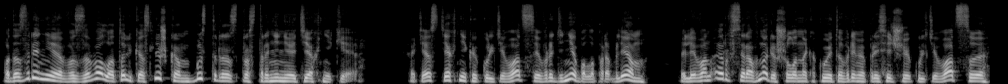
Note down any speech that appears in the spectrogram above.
подозрение вызывало только слишком быстрое распространение техники. Хотя с техникой культивации вроде не было проблем, Ливан Эр все равно решила на какое-то время пресечь ее культивацию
